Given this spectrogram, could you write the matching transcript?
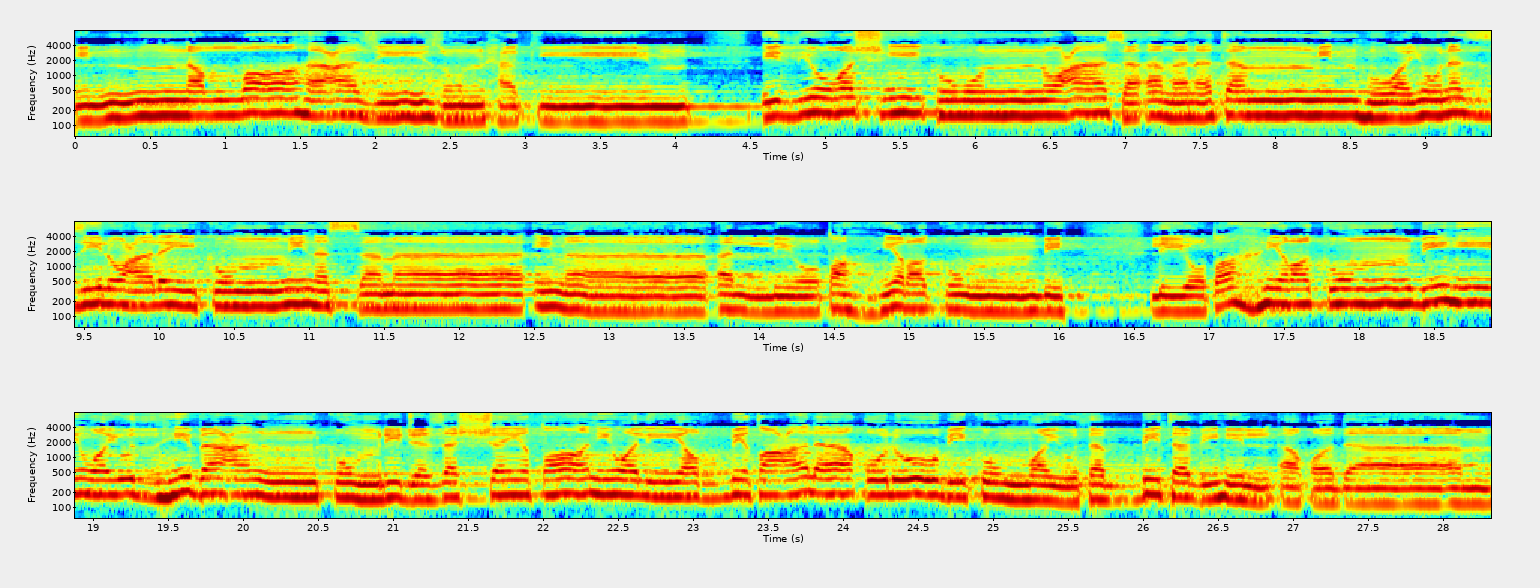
ان الله عزيز حكيم اذ يغشيكم النعاس امنه منه وينزل عليكم من السماء ماء ليطهركم به ليطهركم به ويذهب عنكم رجز الشيطان وليربط على قلوبكم ويثبت به الاقدام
